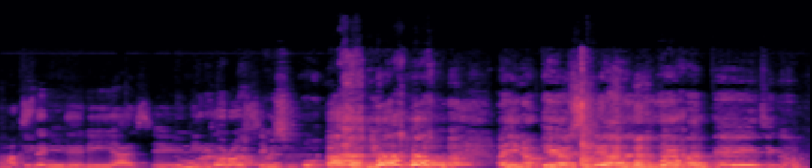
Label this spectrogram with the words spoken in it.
선택이. 학생들이 아직 눈물을 리터러시 닦으시고 아, 이렇게 열심히 네. 하는 선생님한테 지금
